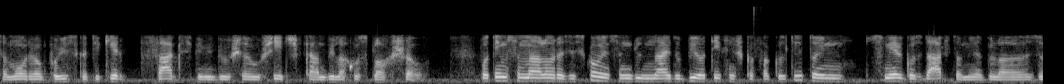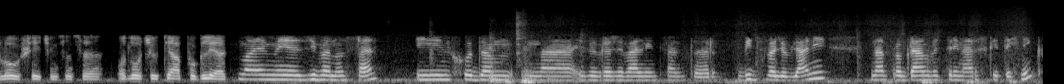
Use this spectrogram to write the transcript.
sem moral poiskati, kjer faks bi mi bil še všeč, kam bi lahko sploh šel. Potem sem malo raziskoval in sem najdel biotehniško fakulteto in smer gozdarstva mi je bila zelo všeč in sem se odločil tja pogledati. Moje ime je Zivano Sve in hodim na izobraževalni center BIC v Ljubljani na program veterinarski tehnik.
